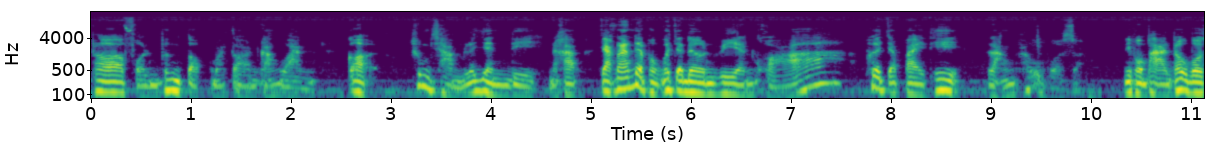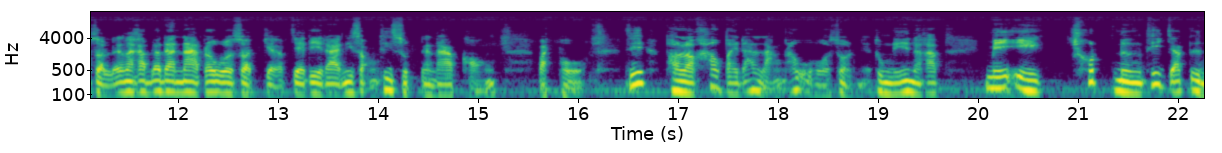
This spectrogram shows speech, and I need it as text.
เพราะฝนเพิ่งตกมาตอนกลางวัน ก็ชุ่มฉ่ำและเย็นดีนะครับ จากนั้นเนี่ยผมก็จะเดินเวียนขวาเพื่อจะไปที่หลังพระอุโบสถ นี่ผมผ่านพระอุโบสถแล้วนะครับ แล้วด้านหน้าพระอุโบสถเกี่ยวกับเจดีย์รายนี้สองที่สุดนะครับของวัดโพที่พอเราเข้าไปด้านหลังพระอุโบสถเนี่ยตรงนี้นะครับ มีอีกชุดหนึ่งที่จะตื่น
